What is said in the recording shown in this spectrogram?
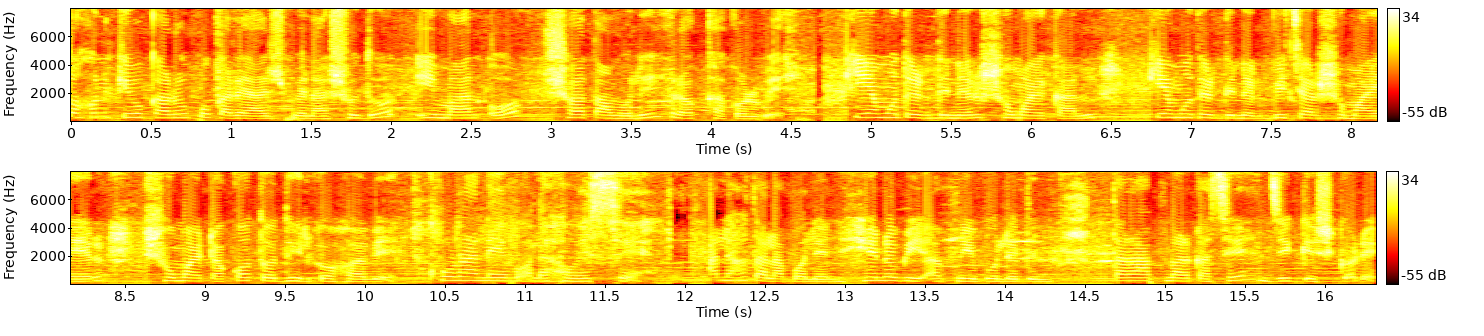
তখন কেউ কারও উপকারে আসবে না শুধু ইমান ও সৎ রক্ষা করবে। কিয়ামতের দিনের সময়কাল কিয়ামতের দিনের বিচার সময়ের সময়টা কত দীর্ঘ হবে? কোরআনে বলা হয়েছে আল্লাহ তালা বলেন হেনবি আপনি বলে দিন। তারা আপনার কাছে জিজ্ঞেস করে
